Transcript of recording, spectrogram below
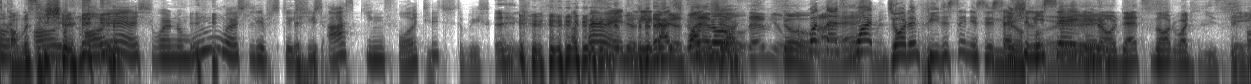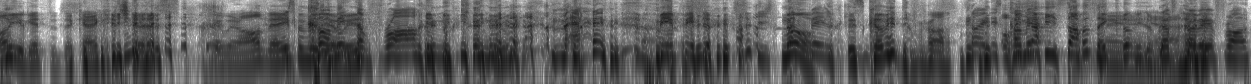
this conversation? Oh, oh yes, when a woman wears lipstick, she's asking for tits to be squeezed. Apparently, that's what. Samuel, Jo- Samuel. No. but that's what Jordan Peterson is essentially saying. No, that's not what he's saying. Before you get to the caricatures that we're all very He's familiar Kermit with. the Frog looking man. Pepe. He's no, it's Kermit the Frog. Sorry, this Oh, Kermit yeah, he sounds like Yeah, Kermit the yeah, the yeah. Kermit Frog.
